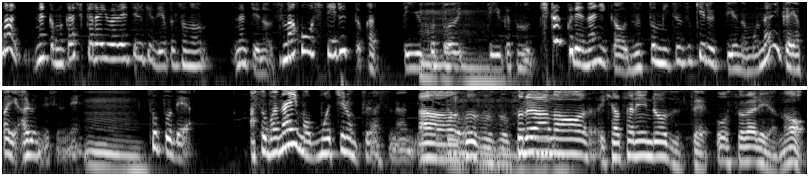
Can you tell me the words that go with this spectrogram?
まあなんか昔から言われてるけどやっぱそのなんていうのスマホをしているとかっていうことっていうか、その近くで何かをずっと見続けるっていうのも何かやっぱりあるんですよね、外で遊ばないももちろんプラスなんですけど。あそうそうそう。それはあの、キャタリン・ローズってオーストラリアの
